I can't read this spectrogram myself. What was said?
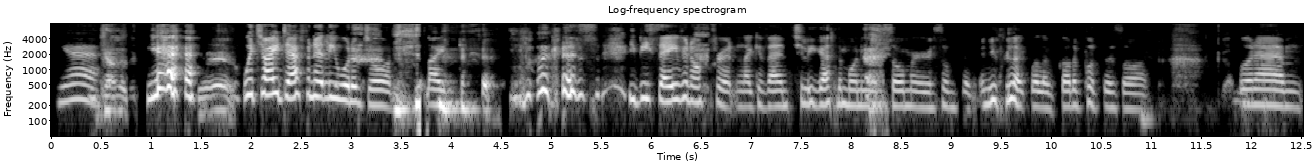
Yeah. Yeah. Wear. Which I definitely would have done. Like, because you'd be saving up for it and like eventually get the money in summer or something. And you'd be like, well, I've got to put this on. But, um,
